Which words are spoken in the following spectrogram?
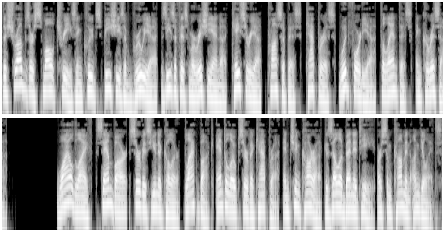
The shrubs or small trees include species of Grewia, Ziziphus mauritiana, Casearia, Prosopis, Capparis, Woodfordia, Phyllanthus, and Carissa. Wildlife: sambar Cervus unicolor, blackbuck Antilope cervicapra, and chinkara Gazella are some common ungulates.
